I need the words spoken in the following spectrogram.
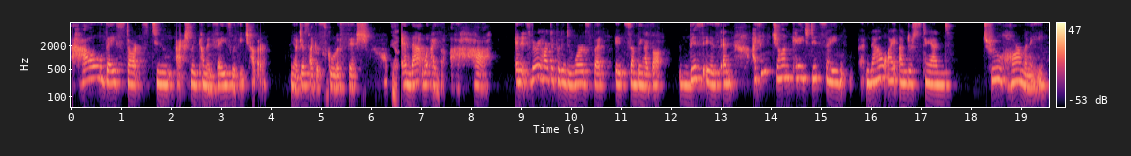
how they start to actually come in phase with each other, you know, just like a school of fish. Yeah. And that what I thought, aha. And it's very hard to put into words, but it's something I thought this is, and I think John Cage did say, now I understand true harmony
